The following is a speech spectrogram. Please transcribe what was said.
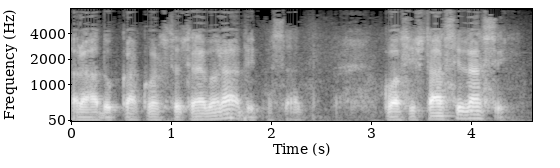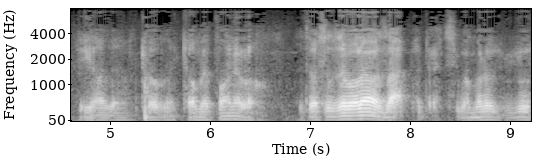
radu kako se treba radi, pa sad ko si šta si da si. I onda to, me, to me ponelo. To sam zavoleo zapad, recimo. Mrzio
